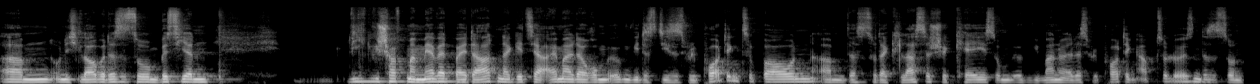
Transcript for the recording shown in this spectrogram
Ähm, und ich glaube, das ist so ein bisschen, wie, wie schafft man Mehrwert bei Daten? Da geht es ja einmal darum, irgendwie das, dieses Reporting zu bauen. Ähm, das ist so der klassische Case, um irgendwie manuelles Reporting abzulösen. Das ist so ein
